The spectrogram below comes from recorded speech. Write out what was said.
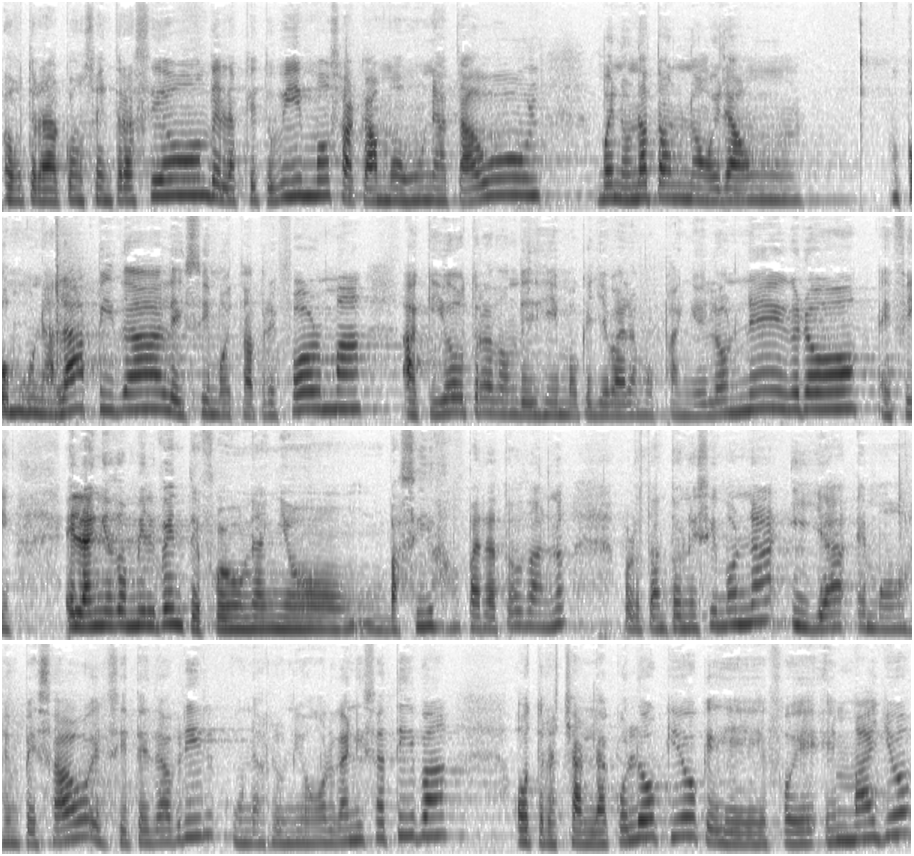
otra concentración de las que tuvimos, sacamos un ataúd, bueno, un ataúd no, era un, como una lápida, le hicimos esta preforma, aquí otra donde dijimos que lleváramos pañuelos negros, en fin. El año 2020 fue un año vacío para todas, ¿no? Por lo tanto no hicimos nada y ya hemos empezado el 7 de abril una reunión organizativa otra charla coloquio que fue en mayo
